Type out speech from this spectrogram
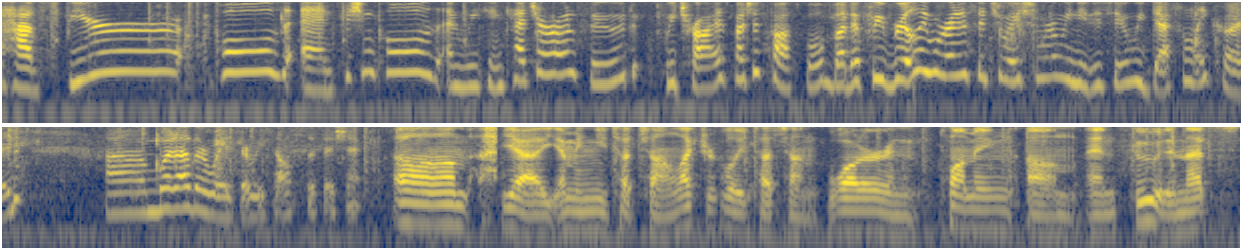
have spear poles and fishing poles and we can catch our own food. We try as much as possible, but if we really were in a situation where we needed to, we definitely could. Um, what other ways are we self-sufficient? um, yeah, I mean, you touched on electrical, you touched on water and plumbing, um, and food, and that's,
